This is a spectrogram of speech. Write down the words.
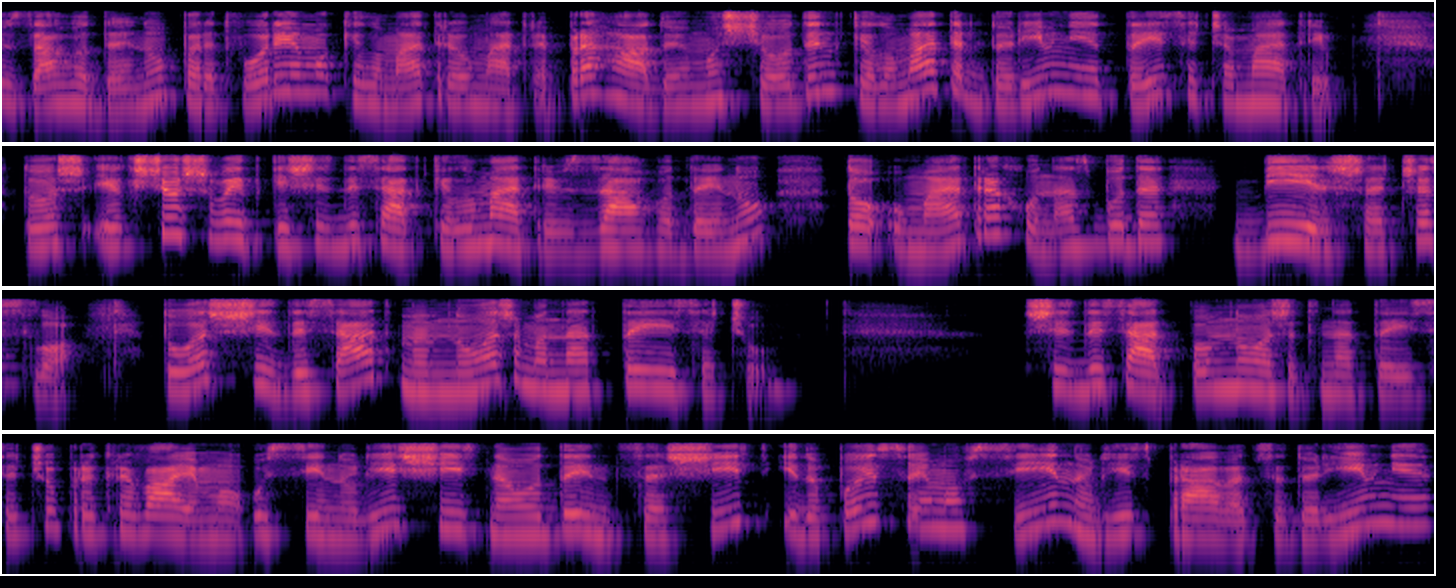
за годину перетворюємо кілометри у метри. Пригадуємо, що 1 кілометр дорівнює 1000 метрів. Тож, якщо швидкість 60 км за годину, то у метрах у нас буде більше число. Тож 60 ми множимо на 1000. 60 помножити на 1000, прикриваємо усі нулі, 6 на 1 це 6 і дописуємо всі нулі справа. Це дорівнює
